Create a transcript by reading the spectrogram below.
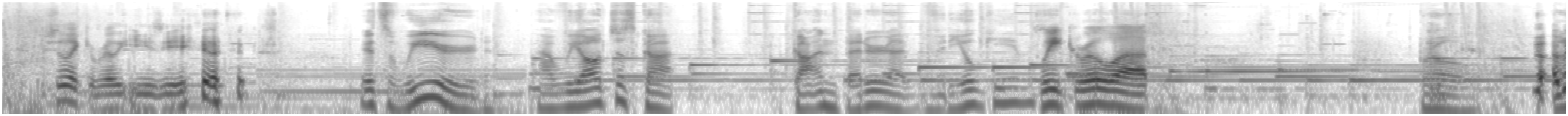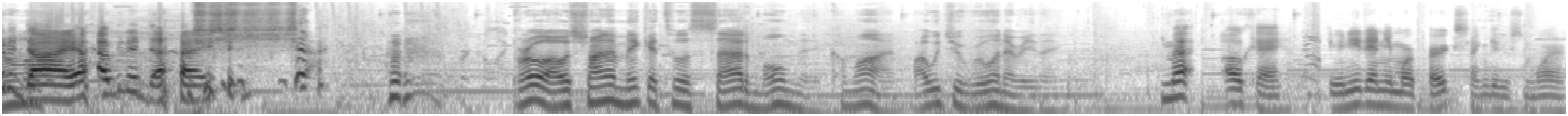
It's just, like really easy. it's weird. Have we all just got gotten better at video games? we grew up. Bro. I'm gonna die. I'm gonna die. Bro, I was trying to make it to a sad moment. Come on. Why would you ruin everything? Ma- okay. Do you need any more perks? I can give you some more.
